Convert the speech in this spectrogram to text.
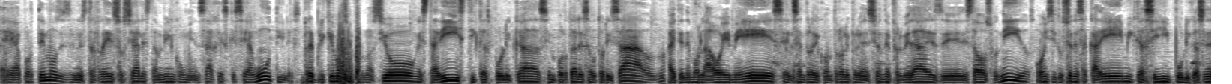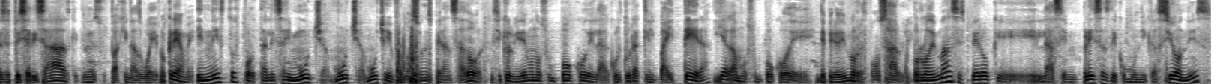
Eh, aportemos desde nuestras redes sociales también con mensajes que sean útiles. Repliquemos información, estadísticas publicadas en portales autorizados. ¿no? Ahí tenemos la OMS, el Centro de Control y Prevención de Enfermedades de, de Estados Unidos, o instituciones académicas y publicaciones especializadas que tienen sus páginas web. No créanme, en estos portales hay mucha, mucha, mucha información esperanzadora. Así que olvidémonos un poco de la cultura clickbaitera y hagamos un poco de, de periodismo responsable. Por lo demás, espero que las empresas de comunicaciones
